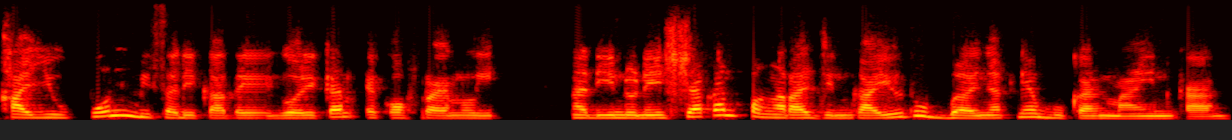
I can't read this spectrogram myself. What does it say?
Kayu pun bisa dikategorikan eco friendly. Nah di Indonesia kan pengrajin kayu tuh banyaknya bukan main kan.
